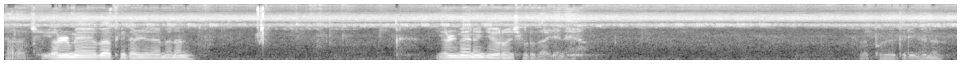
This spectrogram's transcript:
자라죠. 열매가 어떻게 달리냐면은 열매는 이제 이런 식으로 달리네요. 보여드리면은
